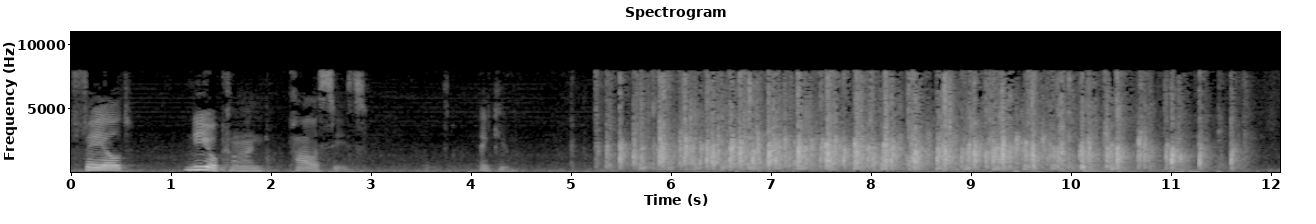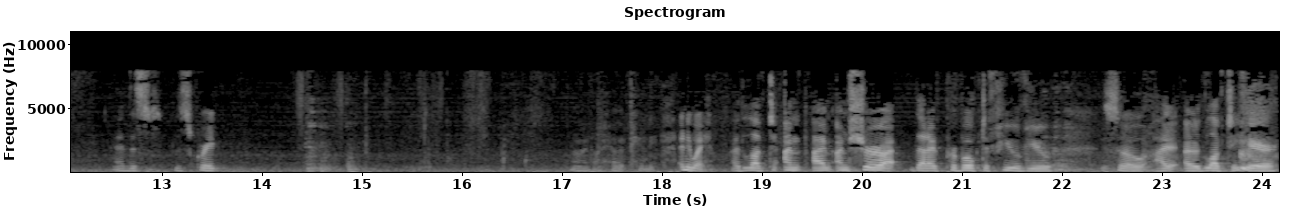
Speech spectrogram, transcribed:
failed neocon policies. Thank you. And this this great. Oh, I Anyway, I'd love to. I'm I'm, I'm sure that I've provoked a few of you, so I, I would love to hear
